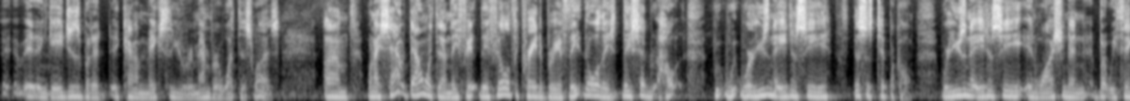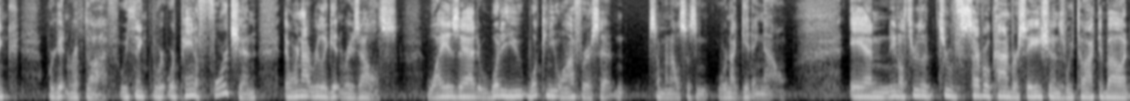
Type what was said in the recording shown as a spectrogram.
it, it engages, but it, it kind of makes you remember what this was um, when I sat down with them, they fi- they filled out the creative brief. They well, they they said how we- we're using an agency. This is typical. We're using an agency in Washington, but we think we're getting ripped off. We think we're, we're paying a fortune and we're not really getting results. Why is that? What do you? What can you offer us that someone else isn't? We're not getting now and you know through the through several conversations we talked about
